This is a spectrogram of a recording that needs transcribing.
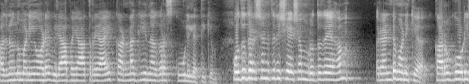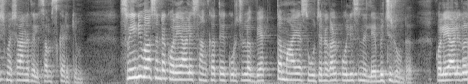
പതിനൊന്ന് മണിയോടെ വിലാപയാത്രയായി കണ്ണകി നഗർ സ്കൂളിലെത്തിക്കും. പൊതുദർശനത്തിന് ശേഷം മൃതദേഹം രണ്ട് മണിക്ക് കറുകോടി ശ്മശാനത്തിൽ സംസ്കരിക്കും. ശ്രീനിവാസന്റെ കൊലയാളി സംഘത്തെക്കുറിച്ചുള്ള വ്യക്തമായ സൂചനകൾ പോലീസിന് ലഭിച്ചിട്ടുണ്ട്. കൊലയാളികൾ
